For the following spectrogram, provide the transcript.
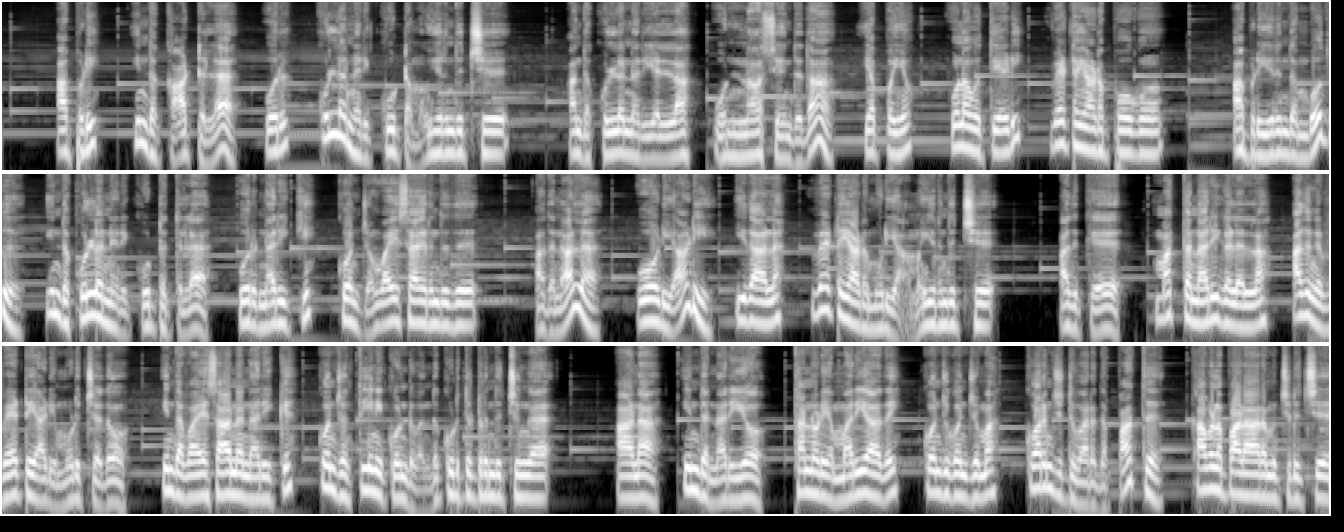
அப்படி இந்த காட்டுல ஒரு குள்ளநரி கூட்டமும் இருந்துச்சு. அந்த குள்ளநரி எல்லாம் ஒன்னா சேர்ந்துதான் எப்பையும் உணவு தேடி வேட்டையாட போகும். அப்படி இருந்தபோது இந்த குள்ளநரி கூட்டத்துல ஒரு நரிக்கு கொஞ்சம் வயசா இருந்தது. அதனால ஓடி ஆடி இதால வேட்டையாட முடியாம இருந்துச்சு. அதுக்கு மற்ற நரிகள் எல்லாம் அதுங்க வேட்டையாடி முடிச்சதும் இந்த வயசான நரிக்கு கொஞ்சம் தீனி கொண்டு வந்து கொடுத்துட்டு இருந்துச்சுங்க. ஆனா இந்த நரியோ தன்னுடைய மரியாதை கொஞ்சம் கொஞ்சமா குறைஞ்சிட்டு வர்றதை பார்த்து கவலைப்பட ஆரம்பிச்சிடுச்சு.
